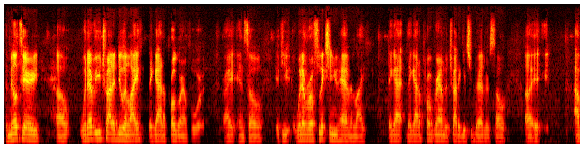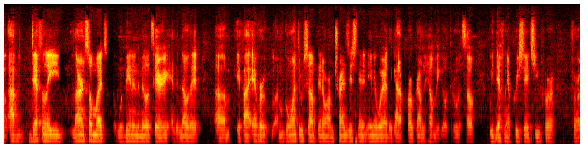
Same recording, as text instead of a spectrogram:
the military, uh, whatever you try to do in life, they got a program for it, right? And so if you, whatever affliction you have in life, they got they got a program to try to get you better. So uh, it, it, I've, I've definitely learned so much with being in the military and to know that um, if I ever I'm going through something or I'm transitioning anywhere, they got a program to help me go through it. So we definitely appreciate you for for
